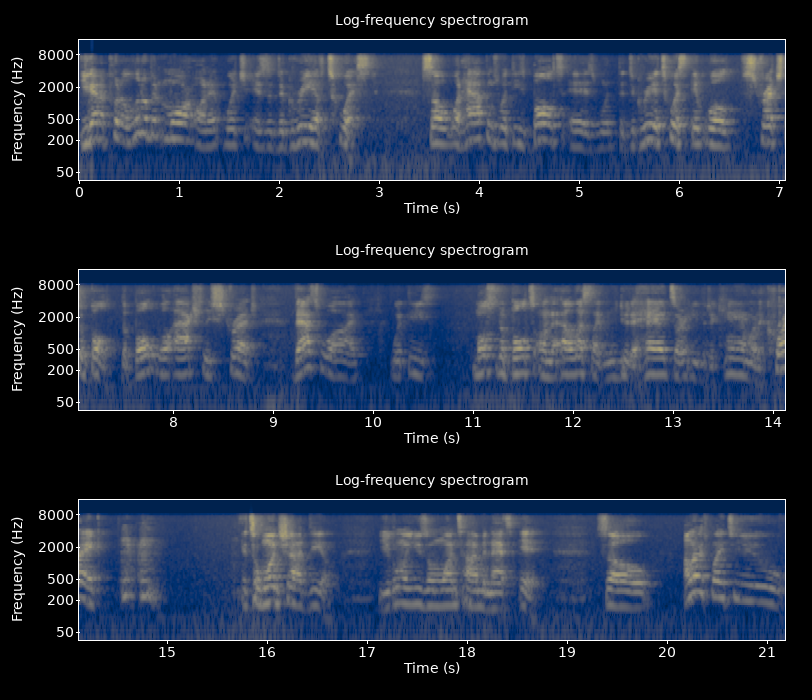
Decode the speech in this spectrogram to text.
you got to put a little bit more on it, which is a degree of twist. So what happens with these bolts is with the degree of twist, it will stretch the bolt. The bolt will actually stretch. That's why with these, most of the bolts on the LS, like when you do the heads or either the cam or the crank, it's a one-shot deal. You're going to use them one time and that's it. So I'm going to explain to you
